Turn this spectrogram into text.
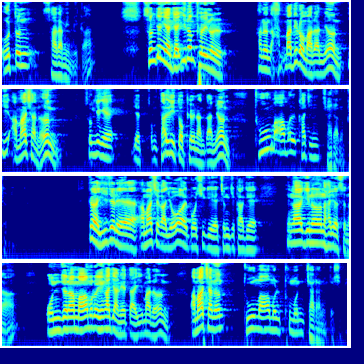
어떤 사람입니까? 성경에 이제 이런 표현을 하는 한마디로 말하면 이 아마샤는 성경에 이제 좀 달리 또 표현한다면 두 마음을 가진 자라는 표현입니다. 그러니까 이절에 아마샤가 여호와 보시기에 정직하게 행하기는 하였으나 온전한 마음으로 행하지 아니했다. 이 말은 아마차는 두 마음을 품은 자라는 뜻입니다.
